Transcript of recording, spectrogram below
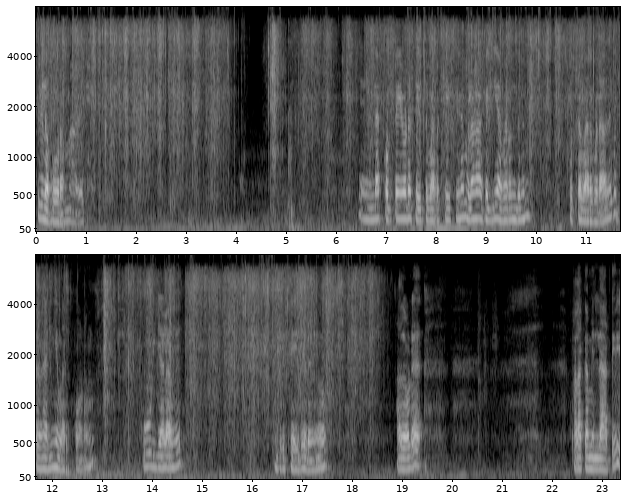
கீழே போகிற மாதிரி. இந்த கொட்டையோடு சேர்த்து வறக்கல மிளகாய் கட்டியாக வறந்துடும் கொட்டை வரக்கூடாது கொட்டை தண்ணியை வறுக்கணும். கூடிய அளவு இப்படி செய்துடுங்க அதோட பழக்கமில்லாட்டில்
